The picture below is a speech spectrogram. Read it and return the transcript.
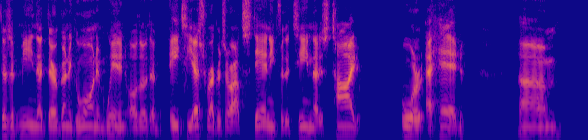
doesn't mean that they're going to go on and win. Although the ATS records are outstanding for the team that is tied or ahead. Um,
